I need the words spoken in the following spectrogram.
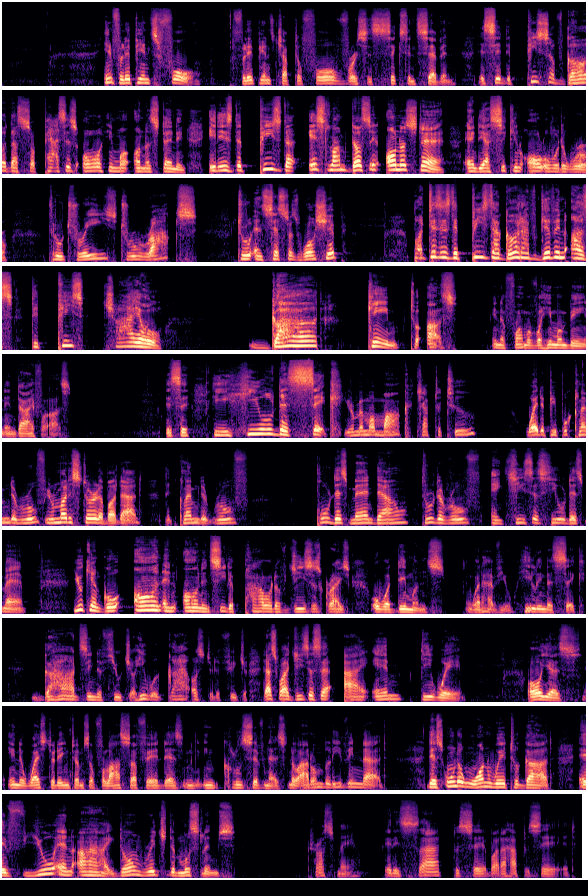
In philippians 4 philippians chapter 4 verses 6 and 7 they said the peace of God that surpasses all human understanding. It is the peace that Islam doesn't understand, and they are seeking all over the world through trees, through rocks, through ancestors' worship. But this is the peace that God has given us, the peace child. God came to us in the form of a human being and died for us. They say he healed the sick. You remember Mark chapter 2? Where the people climbed the roof. You remember the story about that? They climbed the roof, pulled this man down through the roof, and Jesus healed this man. You can go on and on and see the power of Jesus Christ over demons what have you, healing the sick. God's in the future. He will guide us to the future. That's why Jesus said, I am the way. Oh, yes, in the West today, in terms of philosophy, there's inclusiveness. No, I don't believe in that. There's only one way to God. If you and I don't reach the Muslims, trust me, it is sad to say, but I have to say it.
